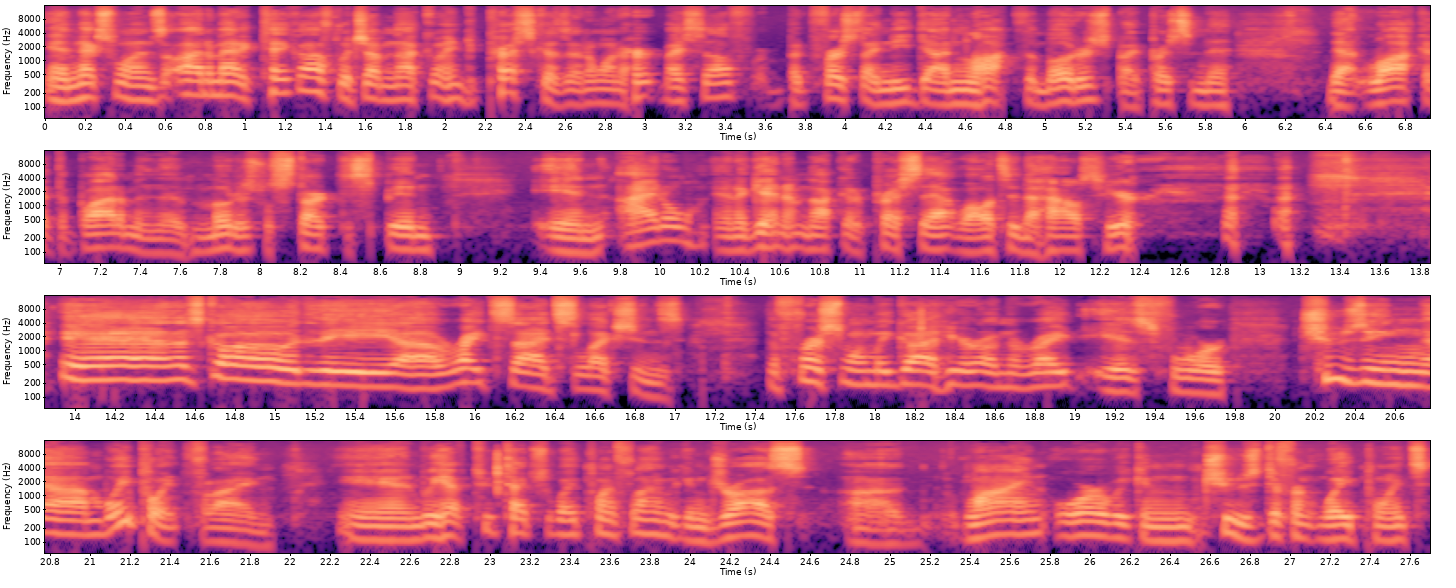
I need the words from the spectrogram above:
And next one's automatic takeoff, which I'm not going to press because I don't want to hurt myself. But first I need to unlock the motors by pressing the, that lock at the bottom and the motors will start to spin in idle. And again, I'm not going to press that while it's in the house here. and let's go to the uh, right side selections. The first one we got here on the right is for choosing um, waypoint flying. And we have two types of waypoint flying. We can draw a uh, line or we can choose different waypoints.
